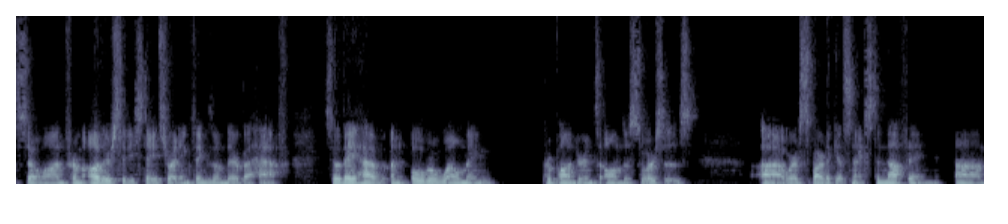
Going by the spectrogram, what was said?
so on from other city states writing things on their behalf. So they have an overwhelming preponderance on the sources, uh, where Sparta gets next to nothing. Um,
